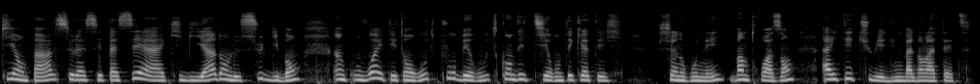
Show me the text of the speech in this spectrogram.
qui en parle. Cela s'est passé à Akibia, dans le sud Liban. Un convoi était en route pour Beyrouth quand des tirs ont éclaté. Sean Rooney, 23 ans, a été tué d'une balle dans la tête.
